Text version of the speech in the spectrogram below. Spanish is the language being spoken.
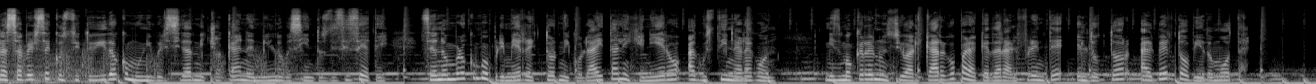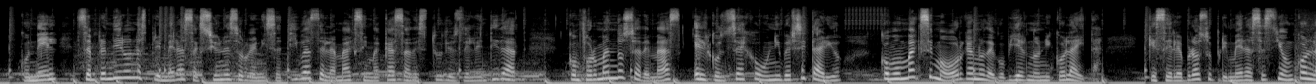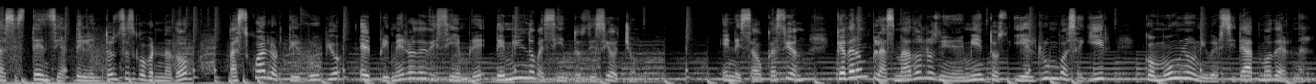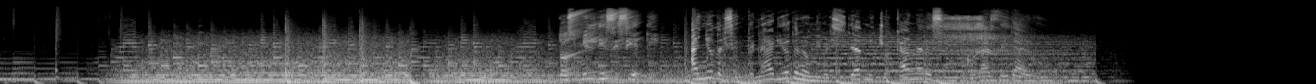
Tras haberse constituido como Universidad Michoacana en 1917, se nombró como primer rector Nicolaita al ingeniero Agustín Aragón, mismo que renunció al cargo para quedar al frente el doctor Alberto Oviedo Mota. Con él se emprendieron las primeras acciones organizativas de la máxima casa de estudios de la entidad, conformándose además el Consejo Universitario como máximo órgano de gobierno Nicolaita, que celebró su primera sesión con la asistencia del entonces gobernador Pascual Ortiz Rubio el 1 de diciembre de 1918. En esa ocasión quedaron plasmados los lineamientos y el rumbo a seguir como una universidad moderna. ...2017... Año del centenario de la Universidad Michoacana de San Nicolás de Hidalgo.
